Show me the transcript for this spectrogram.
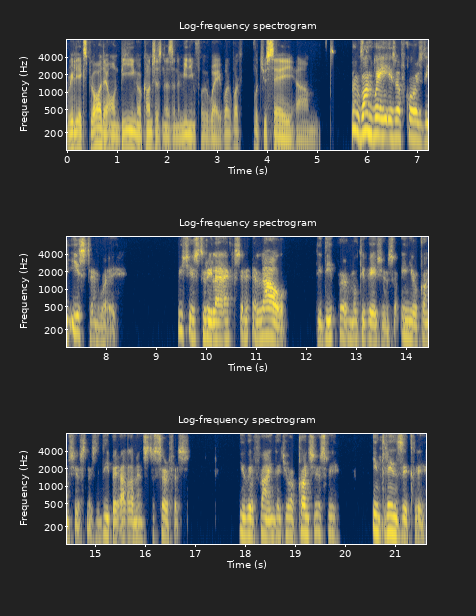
really explore their own being or consciousness in a meaningful way? What what would you say? Um, well, one way is of course the Eastern way, which is to relax and allow the deeper motivations in your consciousness, the deeper elements to surface. You will find that you are consciously, intrinsically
